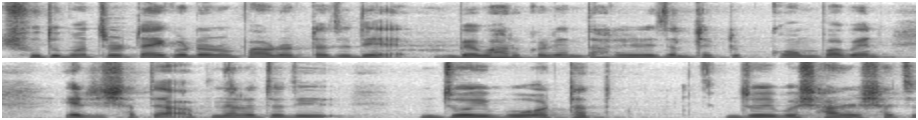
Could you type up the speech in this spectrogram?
শুধুমাত্র ট্রাইকোডার্মা পাউডারটা যদি ব্যবহার করেন, তাহলে রেজাল্টটা একটু কম পাবেন। এর সাথে আপনারা যদি জৈব অর্থাৎ জৈব সারের সাথে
